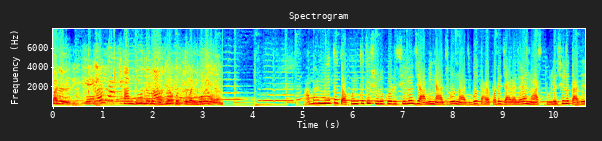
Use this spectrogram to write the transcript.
পারি শান্তি মতো ভিডিও করতে পারি। আমার মেয়ে তো তখন থেকে শুরু করেছিল যে আমি নাচবো নাচবো, তারপরে যারা যারা নাচ তুলেছিল তাদের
